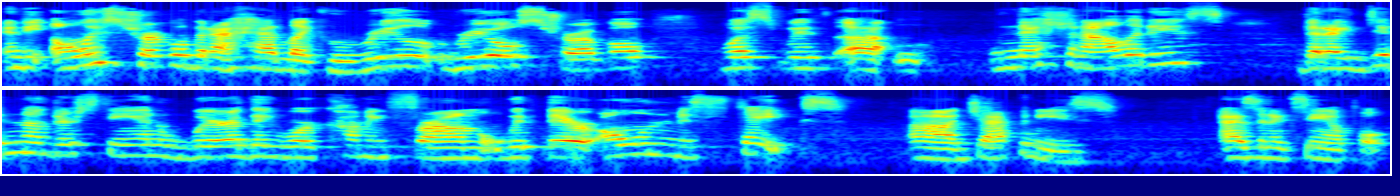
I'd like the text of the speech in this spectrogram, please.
And the only struggle that i had like real real struggle was with uh, nationalities that i didn't understand where they were coming from with their own mistakes uh, japanese as an example.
